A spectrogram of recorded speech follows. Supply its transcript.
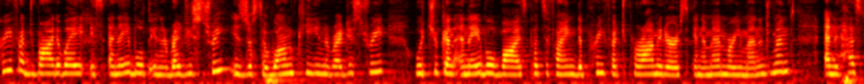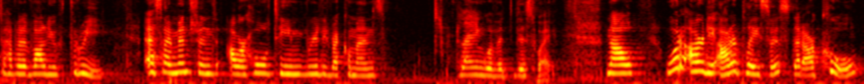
prefetch, by the way, is enabled in a registry, it's just a one key in a registry, which you can enable by specifying the prefetch parameters in a memory management, and it has to have a value three. As I mentioned, our whole team really recommends playing with it this way. Now, what are the other places that are cool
